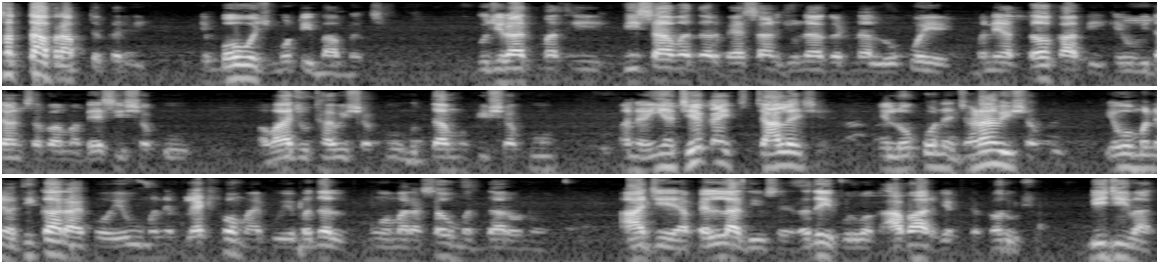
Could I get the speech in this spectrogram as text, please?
સત્તા પ્રાપ્ત કરવી એ બહુ જ મોટી બાબત છે. ગુજરાતમાંથી વિસાવદર, ભેસાણ, જુનાગઢના લોકોએ મને આ તક આપી કે હું વિધાનસભામાં બેસી શકું, અવાજ ઉઠાવી શકું, મુદ્દા મૂકી શકું અને અહીંયા જે કાંઈ ચાલે છે એ લોકોને જણાવી શકું, એવો મને અધિકાર આપ્યો, એવું મને પ્લેટફોર્મ આપ્યું એ બદલ હું અમારા સૌ મતદારોનો આજે આ પહેલા દિવસે હૃદયપૂર્વક આભાર વ્યક્ત કરું છું. બીજી વાત.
